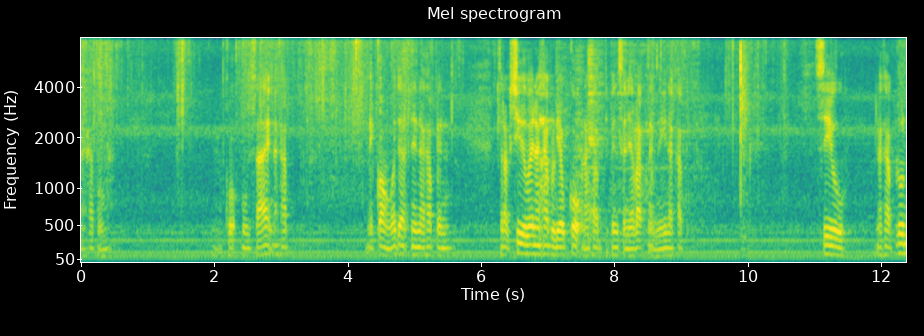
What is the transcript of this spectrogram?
นะครับผมโกะมุมซ้ายนะครับ ในกล่องก็จะนี่นะครับเป็นสลักชื่อไว้นะครับเลียวโกะนะครับจะเป็นสัญลักษณ์แบบนี้นะครับซิลนะครับรุ่น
